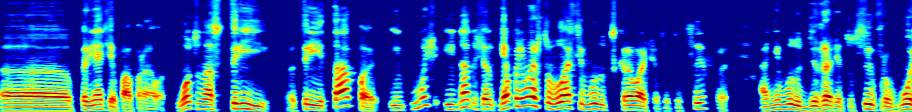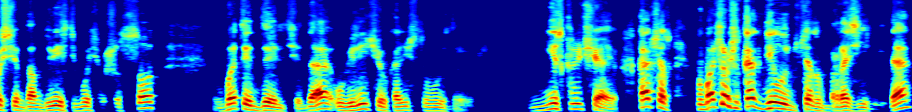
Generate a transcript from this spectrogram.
э, принятия поправок. Вот у нас три, три этапа, и, и надо сейчас... Я понимаю, что власти будут скрывать сейчас эти цифры, они будут держать эту цифру 8, там, 200, 8, 600 в этой дельте, да, увеличивая количество выздоровевших. Не исключаю. Как сейчас, по большому счету, как делают сейчас в Бразилии, да?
